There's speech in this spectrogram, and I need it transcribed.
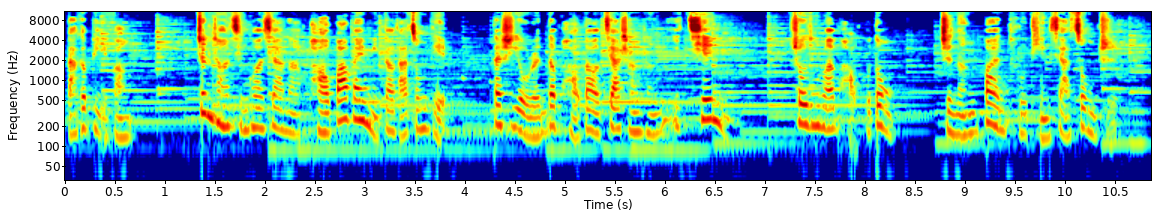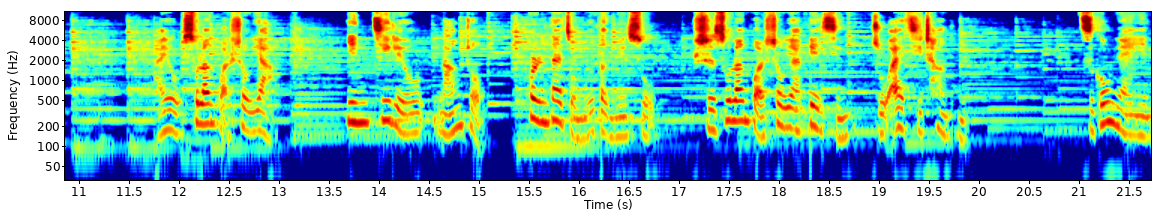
打个比方，正常情况下呢，跑八百米到达终点，但是有人的跑道加长成一千米，受精卵跑不动，只能半途停下种植。还有输卵管受压，因肌瘤、囊肿、破韧带肿瘤等因素，使输卵管受压变形，阻碍其畅通。子宫原因，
